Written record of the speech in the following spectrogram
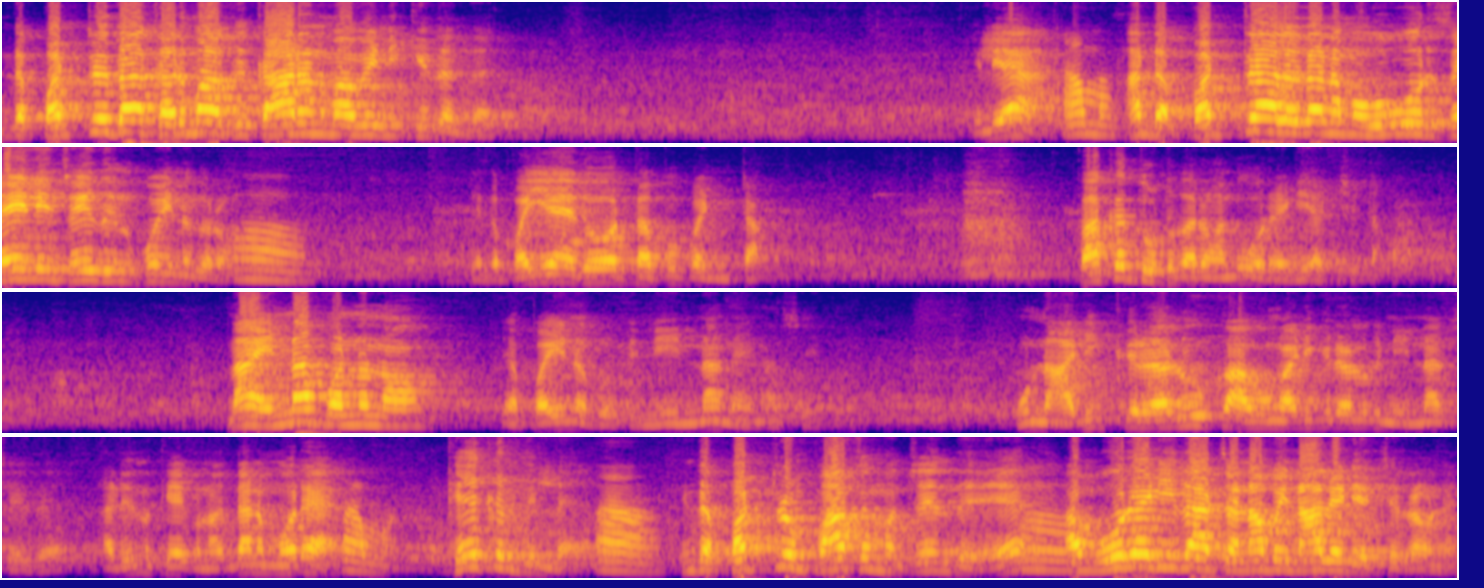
இந்த பற்று தான் கர்மாவுக்கு காரணமாவே நிக்குதுங்க. இல்லையா? அந்த பற்றால தான் நம்ம ஒவ்வொரு செயலையும் செய்துன்னு போயின்னு இருக்கிறோம் ம் எங்க பையன் ஏதோ ஒரு தப்பு பண்ணிட்டான். பக்கத்து வீட்டுக்காரன் வந்து ஒரு அடி அடிச்சிட்டான். நான் என்ன பண்ணணும்? என் பையனை கூப்பிட்டு நீ என்ன நான் என்ன செய்தேன் உன்னை அடிக்கிற அளவுக்கு அவங்க அடிக்கிற அளவுக்கு நீ என்ன செய்த? அப்படின்னு கேட்கணும். அதான முறை? கேட்கறது இல்ல. இந்த பற்றும் பாசமும் சேர்ந்து அவன் ஒரு அடி தான் அடிச்சான் நான் போய் நாலு அடி அடிச்சிடறேன் அவனை.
